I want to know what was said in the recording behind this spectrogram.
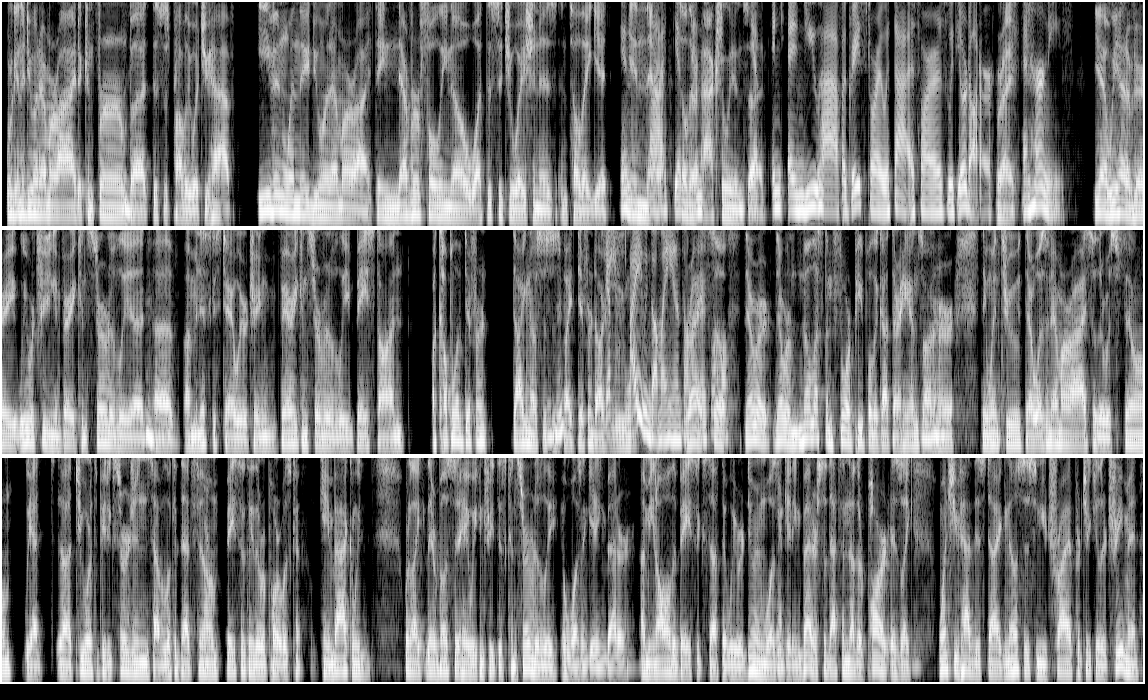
We're going to do an MRI to confirm, mm-hmm. but this is probably what you have even when they do an MRI, they never fully know what the situation is until they get inside, in there, yep. until they're and, actually inside. Yep. And and you have a great story with that as far as with your daughter, right? And her knees. Yeah, we had a very we were treating it very conservatively. A, mm-hmm. a, a meniscus tear, we were treating very conservatively based on a couple of different diagnoses mm-hmm. by different doctors. Yep. We I even got my hands on her. right. her. so well. there were there were no less than four people that got their hands mm-hmm. on her. They went through. There was an MRI, so there was film. We had uh, two orthopedic surgeons have a look at that film. Yep. Basically, the report was came back, and we were like, they were both said, "Hey, we can treat this conservatively." It wasn't getting better. I mean, all the basic stuff that we were doing wasn't yep. getting better. So that's another part. Is like once you've had this diagnosis and you try a particular treatment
